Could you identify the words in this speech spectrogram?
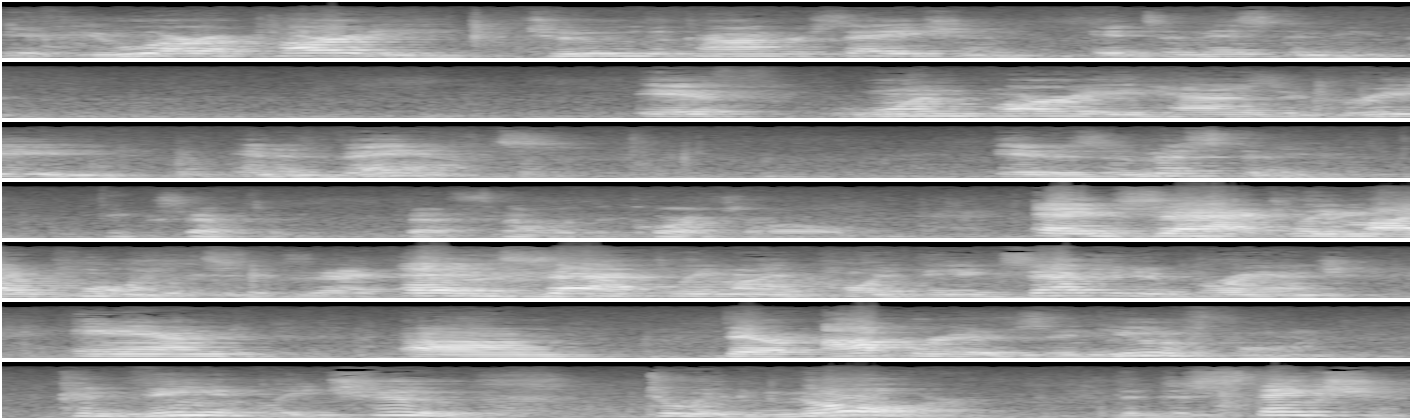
If you are a party to the conversation, it's a misdemeanor. If one party has agreed in advance, it is a misdemeanor. Except that's not what the courts are holding. Exactly my point. Exactly. Exactly my point. The executive branch and um, their operatives in uniform conveniently choose to ignore the distinction.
